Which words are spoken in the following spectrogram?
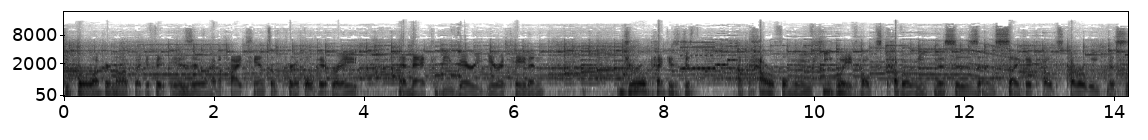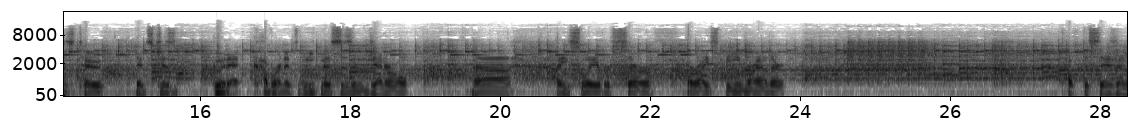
super luck or not, but if it is, it will have a high chance of critical hit rate, and that can be very irritating. Drill Peck is just a powerful move. Heat Wave helps cover weaknesses, and Psychic helps cover weaknesses too. It's just good at covering its weaknesses in general. Uh, Ice Wave or Surf, or Ice Beam rather. tough decision.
